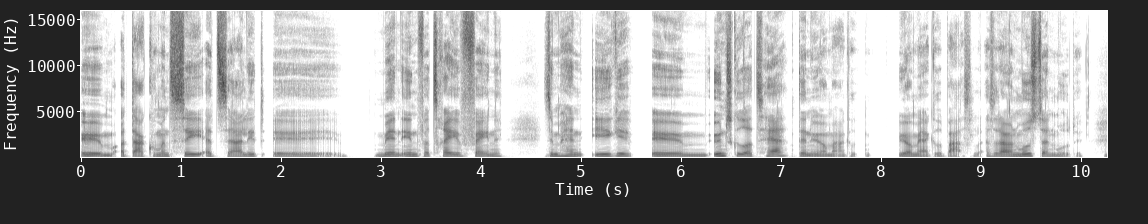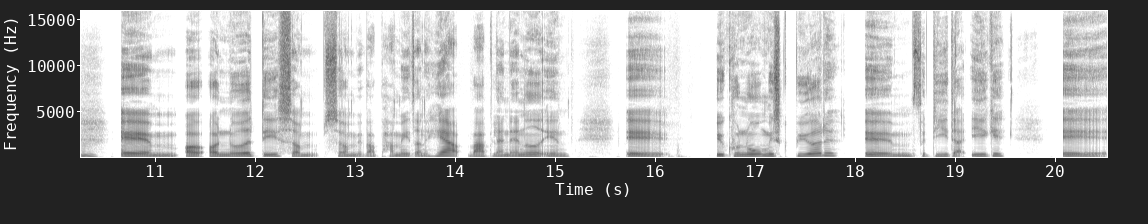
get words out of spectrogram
Øhm, og der kunne man se, at særligt øh, mænd inden for 3F-fagene simpelthen ikke øh, ønskede at tage den øremærkede, øremærkede barsel. Altså der var en Mm. modstand mod det. Mm. Øhm, og, og noget af det, som, som var parametrene her, var blandt andet en øh, økonomisk byrde, øh, fordi der ikke øh,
